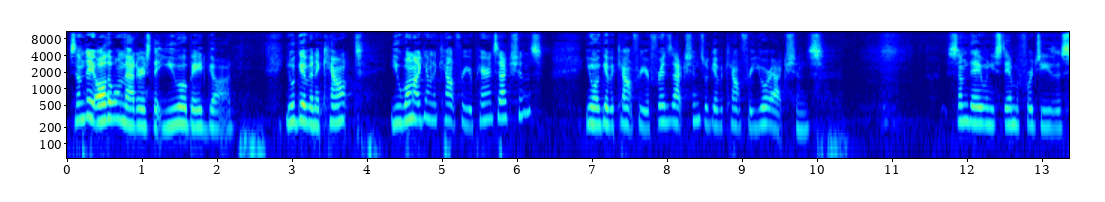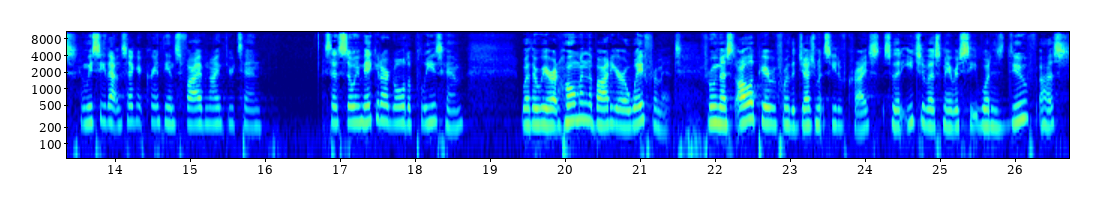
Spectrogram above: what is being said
someday all that will matter is that you obeyed God. You will give an account. You will not give an account for your parents' actions. You won't give account for your friends' actions. You'll give account for your actions. Someday when you stand before Jesus, and we see that in 2 Corinthians 5 9 through 10, it says, So we make it our goal to please Him, whether we are at home in the body or away from it. For we must all appear before the judgment seat of Christ, so that each of us may receive what is due us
